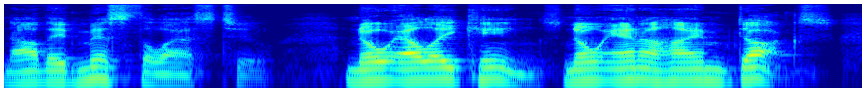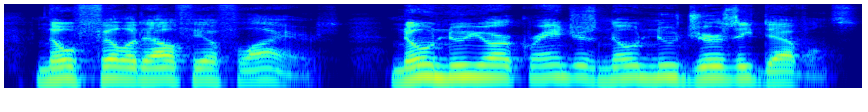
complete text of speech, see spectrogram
Now they've missed the last two. No LA Kings, no Anaheim Ducks, no Philadelphia Flyers, no New York Rangers, no New Jersey Devils.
